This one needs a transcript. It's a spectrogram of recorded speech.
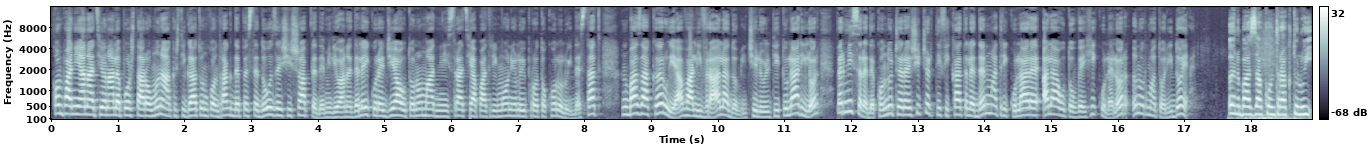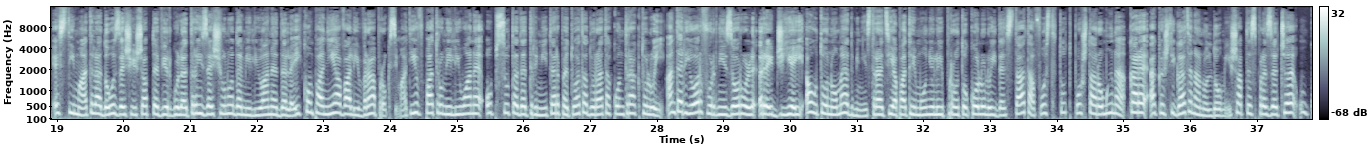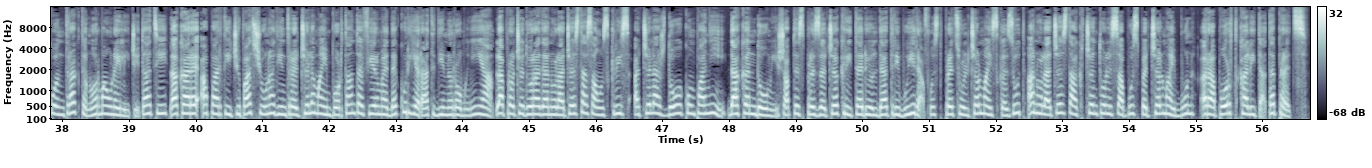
Compania Națională Poșta Română a câștigat un contract de peste 27 de milioane de lei cu regia autonomă Administrația Patrimoniului Protocolului de Stat, în baza căruia va livra la domiciliul titularilor permisele de conducere și certificatele de înmatriculare ale autovehiculelor în următorii doi ani. În baza contractului estimat la 27,31 de milioane de lei, compania va livra aproximativ 4 milioane 800 de trimiteri pe toată durata contractului. Anterior, furnizorul regiei autonome Administrația Patrimoniului Protocolului de Stat a fost tot Poșta Română, care a câștigat în anul 2017 un contract în urma unei licitații la care a participat și una dintre cele mai importante firme de curierat din România. La procedura de anul acesta s-au înscris aceleași două companii companii. Dacă în 2017 criteriul de atribuire a fost prețul cel mai scăzut, anul acesta accentul s-a pus pe cel mai bun raport calitate-preț.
